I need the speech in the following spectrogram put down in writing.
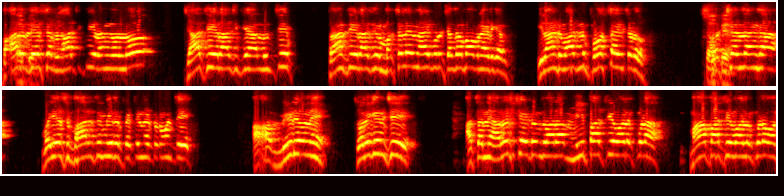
భారతదేశ రాజకీయ రంగంలో జాతీయ రాజకీయాల నుంచి ప్రాంతీయ రాజకీయ మచ్చలేని నాయకుడు చంద్రబాబు నాయుడు గారు. ఇలాంటి వాటిని ప్రోత్సహించడు. స్వచ్ఛందంగా వైఎస్ భారతి మీద పెట్టినటువంటి ఆ వీడియోని తొలగించి అతన్ని అరెస్ట్ చేయడం ద్వారా మీ పార్టీ వాళ్ళకు కూడా మా పార్టీ వాళ్ళకు కూడా ఒక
